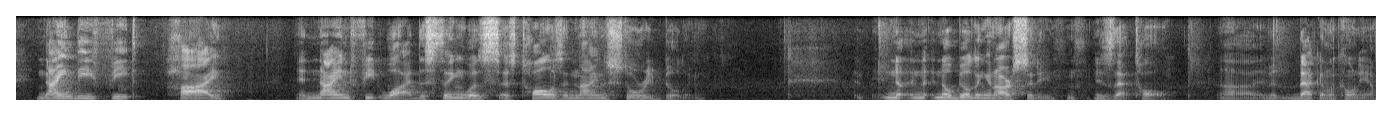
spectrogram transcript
90 feet high and nine feet wide. This thing was as tall as a nine story building. No, no building in our city is that tall, uh, back in Laconia.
